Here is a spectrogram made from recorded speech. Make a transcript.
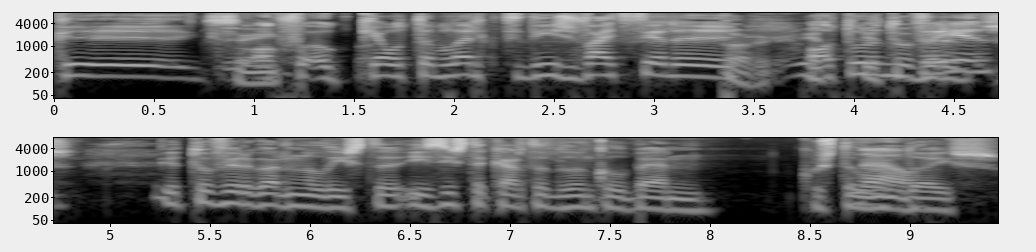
que, que que é o tabuleiro que te diz vai ser eh, Pô, ao turno eu tô a de ver- 3. Eu estou a ver agora na lista. Existe a carta do Uncle Ben, custa Não. 1, 2.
